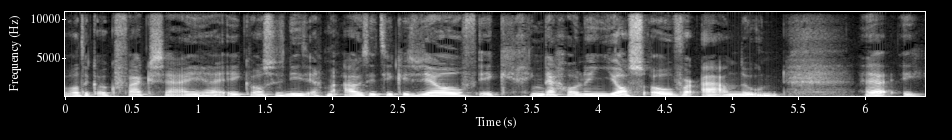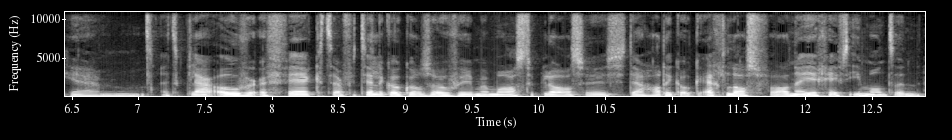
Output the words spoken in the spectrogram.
wat ik ook vaak zei. Hè. Ik was dus niet echt mijn authentieke zelf. Ik ging daar gewoon een jas over aandoen. Hè, ik, ehm, het klaar-over effect, daar vertel ik ook wel eens over in mijn masterclasses. Daar had ik ook echt last van. Hè. Je geeft iemand een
